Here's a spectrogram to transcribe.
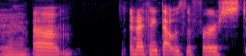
right. Um and I think that was the first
